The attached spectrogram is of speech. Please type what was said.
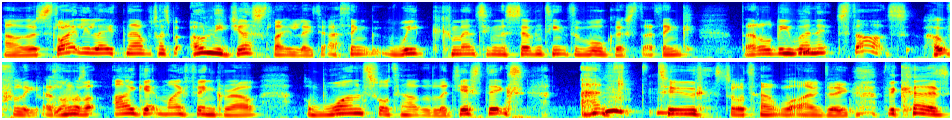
uh, we're slightly late in advertise, but only just slightly later. I think week commencing the seventeenth of August. I think that'll be when it starts. Hopefully, as long as I get my finger out, and one sort out the logistics, and to sort out what I'm doing because.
